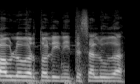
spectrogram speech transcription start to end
Pablo Bertolini te saluda.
